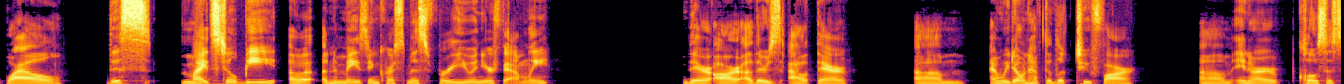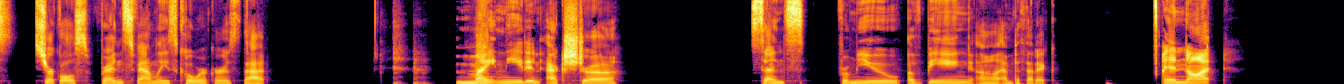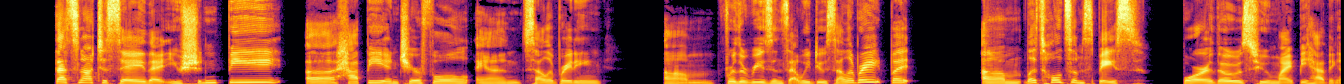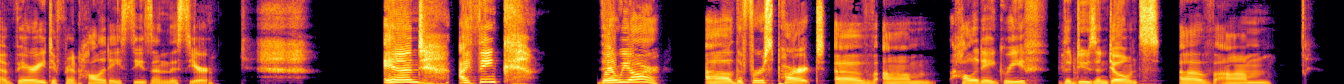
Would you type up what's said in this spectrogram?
while this might still be a, an amazing Christmas for you and your family, there are others out there, um, and we don't have to look too far um, in our closest circles, friends, families, coworkers that might need an extra sense from you of being uh, empathetic. And not that's not to say that you shouldn't be uh, happy and cheerful and celebrating um, for the reasons that we do celebrate but um, let's hold some space for those who might be having a very different holiday season this year. And i think there we are. Uh, the first part of um, holiday grief, the do's and don'ts of um,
